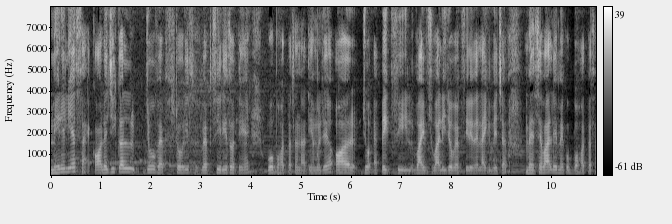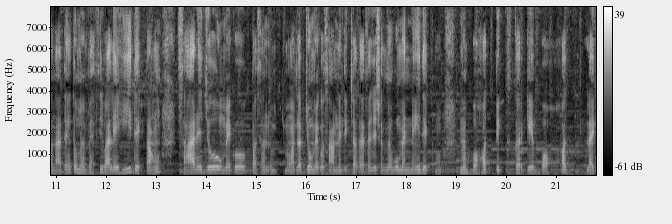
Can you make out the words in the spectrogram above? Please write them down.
मेरे लिए साइकोलॉजिकल जो वेब स्टोरीज वेब सीरीज़ होती हैं, वो बहुत पसंद आती है मुझे। और जो एपिक फील वाइब्स वाली जो वेब सीरीज़ है लाइक विचर वैसे वाले मेरे को बहुत पसंद आते हैं। तो मैं वैसे वाले ही देखता हूँ। सारे जो मेरे को पसंद मतलब जो मेरे को सामने दिख जाता है सजेशन में, वो मैं नहीं देखता हूँ। मैं बहुत पिक करके बहुत लाइक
